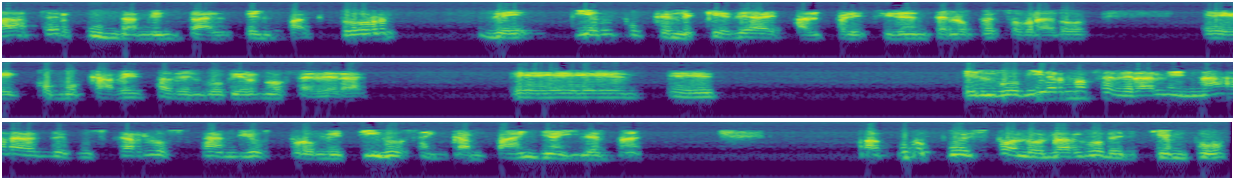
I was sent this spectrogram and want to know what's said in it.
va a ser fundamental. El factor de tiempo que le quede al presidente López Obrador eh, como cabeza del gobierno federal. Eh, eh, el gobierno federal, en aras de buscar los cambios prometidos en campaña y demás, ha propuesto a lo largo del tiempo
